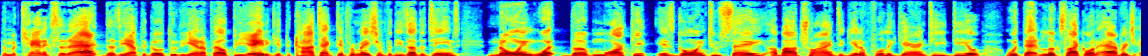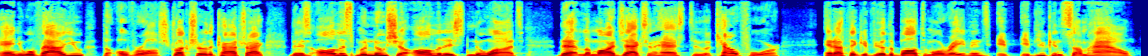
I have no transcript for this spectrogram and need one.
the mechanics of that, does he have to go through the NFLPA to get the contact information for these other teams, knowing what the market is going to say about trying to get a fully guaranteed deal, what that looks like on average annual value, the overall structure of the contract? There's all this minutia, all of this nuance that Lamar Jackson has to account for. And I think if you're the Baltimore Ravens, if, if you can somehow –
